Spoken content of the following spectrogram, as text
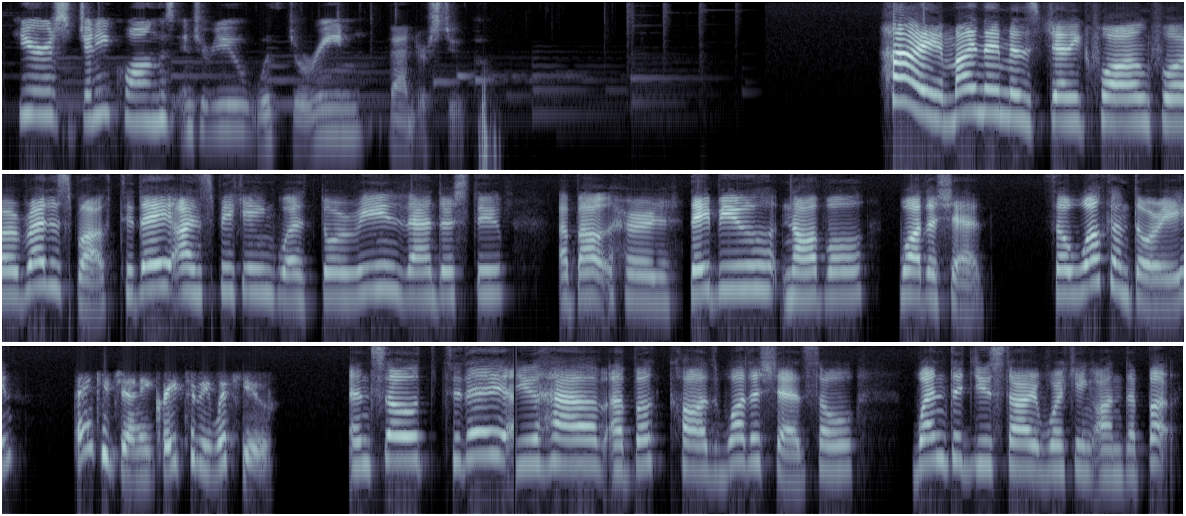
Here's Jenny Kwong's interview with Doreen Vanderstoop. Hi, my name is Jenny Kwong for Writer's Block. Today I'm speaking with Doreen Vanderstoop about her debut novel, Watershed. So, welcome, Doreen. Thank you, Jenny. Great to be with you. And so, today you have a book called Watershed. So, when did you start working on the book?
